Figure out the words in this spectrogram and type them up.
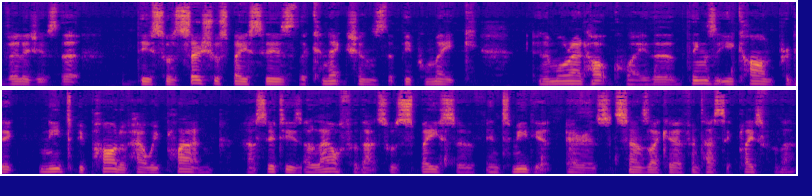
villages, that these sort of social spaces, the connections that people make in a more ad hoc way, the things that you can't predict need to be part of how we plan. Our cities allow for that sort of space of intermediate areas. It sounds like a fantastic place for that.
